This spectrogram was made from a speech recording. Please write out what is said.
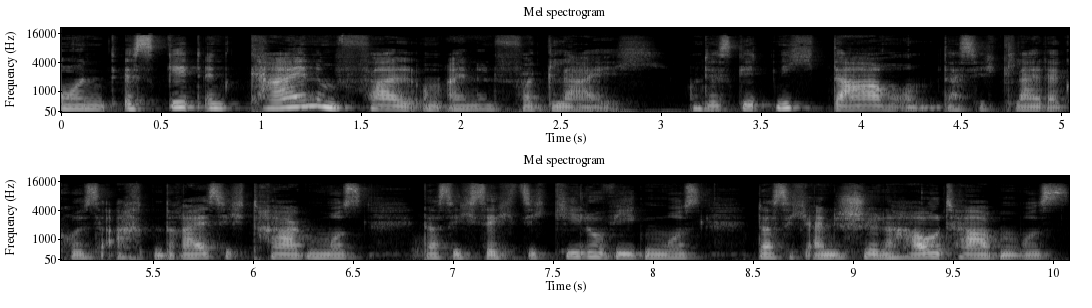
Und es geht in keinem Fall um einen Vergleich. Und es geht nicht darum, dass ich Kleidergröße 38 tragen muss, dass ich 60 Kilo wiegen muss, dass ich eine schöne Haut haben muss.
